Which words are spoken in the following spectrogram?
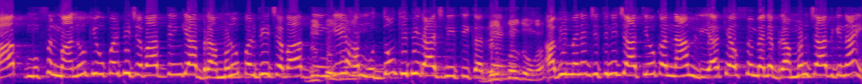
आप मुसलमानों के ऊपर भी जवाब देंगे आप ब्राह्मणों पर भी जवाब देंगे हम मुद्दों की भी राजनीति कर रहे हैं। दूँगा। अभी मैंने जितनी जातियों का नाम लिया क्या उसमें मैंने ब्राह्मण जात गिनाई?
